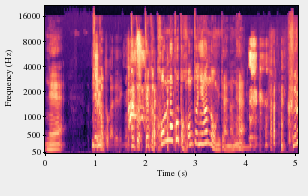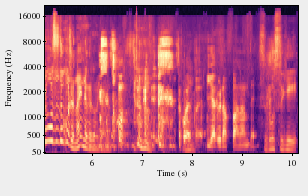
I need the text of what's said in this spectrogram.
ね。銃とか出てきます。ていうかこんなこと本当にあんのみたいなね。クローズどころじゃないんだけどみたいな。そね。そこはやっぱリアルラッパーなんで。すごすぎ。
